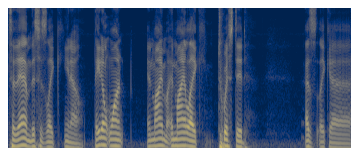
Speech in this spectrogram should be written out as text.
to them this is like you know they don't want in my in my like twisted as like uh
